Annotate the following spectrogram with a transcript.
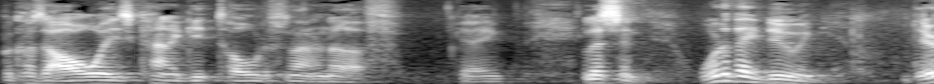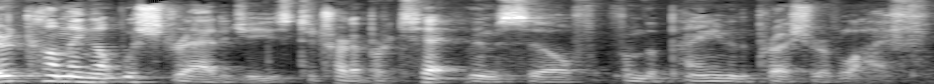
because I always kind of get told it's not enough. Okay? Listen, what are they doing? They're coming up with strategies to try to protect themselves from the pain and the pressure of life.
